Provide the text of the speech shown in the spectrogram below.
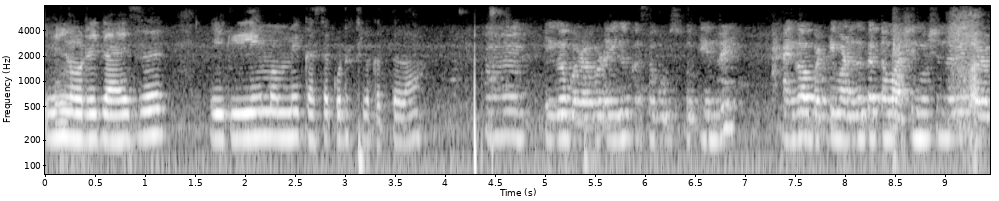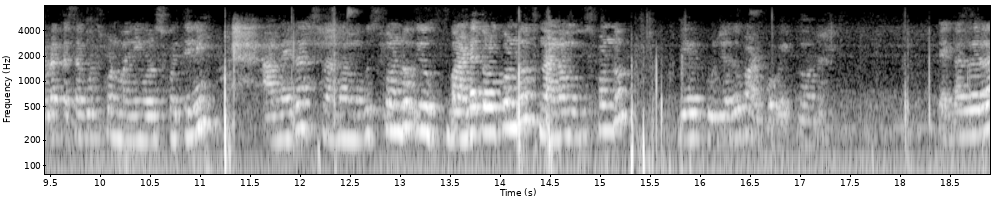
ಇಲ್ಲಿ ನೋಡ್ರಿ ಗಾಯ್ಸ್ ಈಗ ಇಲ್ಲಿ ಮಮ್ಮಿ ಕಸ ಕೊಡಿಸ್ಲಕತ್ತಳ. ಹ್ಮ್ ಈಗ ಬಡ ಬಡ ಈಗ ಕಸ ಗುಡಿಸ್ಕೊತೀನಿ ರೀ ಹೆಂಗ ಬಟ್ಟೆ ಒಣಗಕತ್ತ ವಾಷಿಂಗ್ ಮಿಷಿನ್ದಲ್ಲಿ ಬಡ ಬಡ ಕಸ ಗುಡಿಸ್ಕೊಂಡು ಮನಿ ಒರೆಸ್ಕೊತೀನಿ. ಆಮೇಲೆ ಸ್ನಾನ ಮುಗಿಸ್ಕೊಂಡು ಇವು ಬಾಂಡೆ ತೊಳ್ಕೊಂಡು ಸ್ನಾನ ಮುಗಿಸ್ಕೊಂಡು ದೇವ್ರ ಪೂಜೆದು ಮಾಡ್ಕೋಬೇಕು ನೋಡ್ರಿ ಯಾಕಂದ್ರೆ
